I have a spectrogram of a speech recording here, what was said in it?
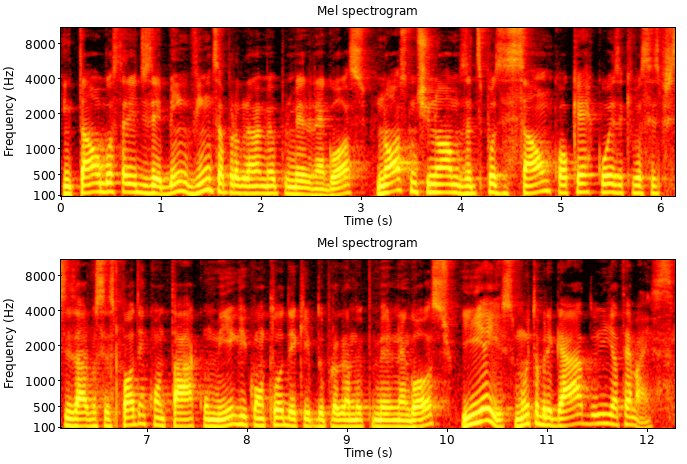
Então eu gostaria de dizer bem-vindos ao programa Meu Primeiro Negócio. Nós continuamos à disposição, qualquer coisa que vocês precisarem, vocês podem contar comigo e com toda a equipe do programa Meu Primeiro Negócio. E é isso, muito obrigado e até mais.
